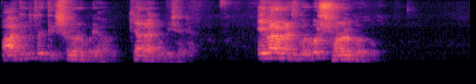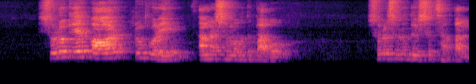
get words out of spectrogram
পাওয়ার কিন্তু প্রত্যেক ষোলোর উপরে হবে। খেয়াল রাখব বিষয়টা। এবার আমরা কি করব? সরল করব। ষোলোকে পাওয়ার টু করে আমরা সম্ভবত পাবো ষোলো ষোলো দুইশো ছাপ্পান্ন,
